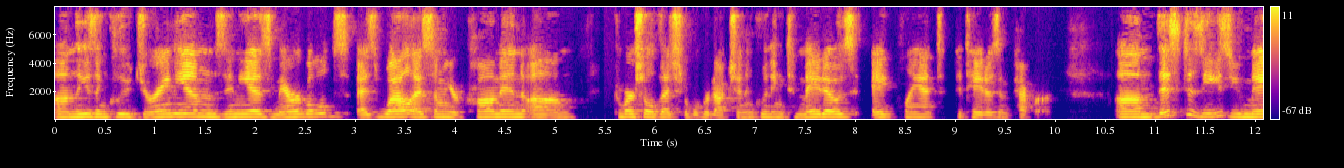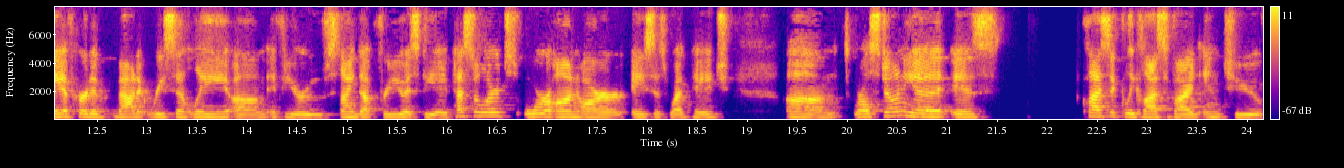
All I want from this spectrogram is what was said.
Um, these include geraniums, zinnias, marigolds, as well as some of your common um, commercial vegetable production, including tomatoes, eggplant, potatoes, and pepper. Um, this disease, you may have heard about it recently um, if you signed up for USDA pest alerts or on our ACES webpage. Um, Ralstonia is classically classified into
